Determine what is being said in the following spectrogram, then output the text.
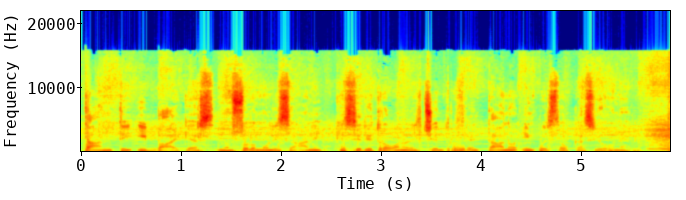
Tanti i bikers, non solo molisani, che si ritrovano nel centro frentano in questa occasione.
